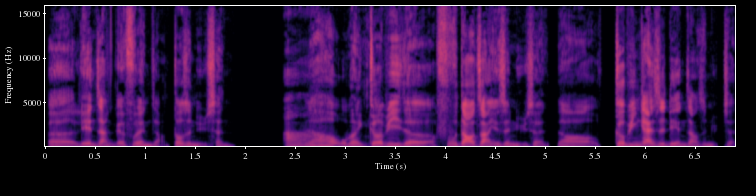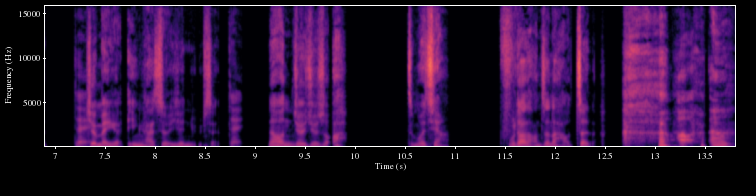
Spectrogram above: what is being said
呃连长跟副连长都是女生，啊。然后我们隔壁的辅导长也是女生，然后隔壁应该也是连长是女生，对，就每个营还是有一些女生，对，然后你就会觉得说啊，怎么讲，辅导长真的好正啊，哦嗯，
